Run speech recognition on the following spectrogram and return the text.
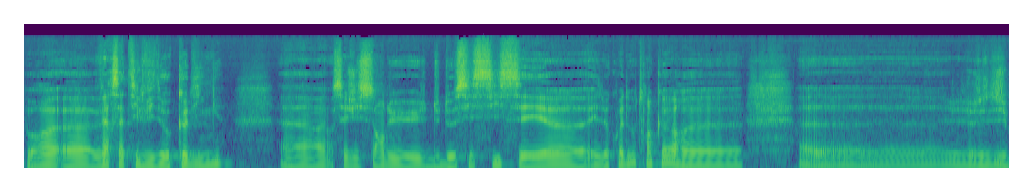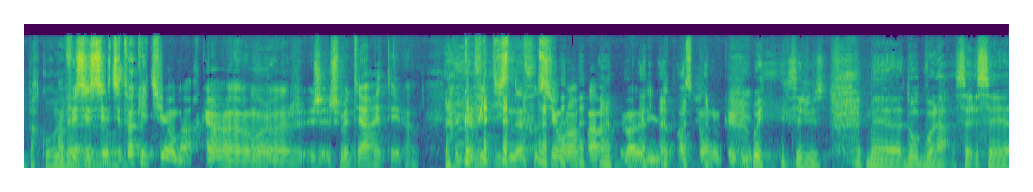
pour Versatile Video Coding, euh, s'agissant du, du 266 et, euh, et de quoi d'autre encore euh, J'ai parcouru. c'est toi qui t'y embarques. Hein. moi, je, je m'étais arrêté là. Le Covid-19 aussi, on en parle. Tu vois, attention, le Covid. Oui, c'est juste. Mais donc voilà, c'est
